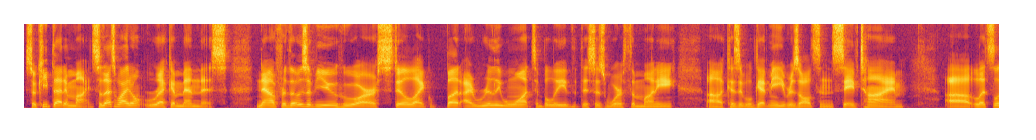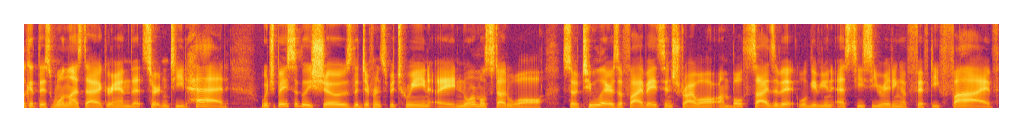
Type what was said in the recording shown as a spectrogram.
So keep that in mind. So that's why I don't recommend this. Now, for those of you who are still like, but I really want to believe that this is worth the money because uh, it will get me results and save time, uh, let's look at this one last diagram that CertainTeed had, which basically shows the difference between a normal stud wall. So two layers of 5 8 inch drywall on both sides of it will give you an STC rating of 55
